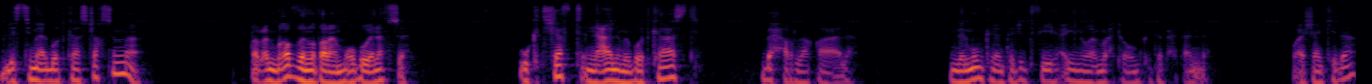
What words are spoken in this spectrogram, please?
بالاستماع لبودكاست شخص ما. طبعا بغض النظر عن الموضوع نفسه واكتشفت أن عالم البودكاست بحر لا قاع له من الممكن أن تجد فيه أي نوع محتوى ممكن تبحث عنه. وعشان كذا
